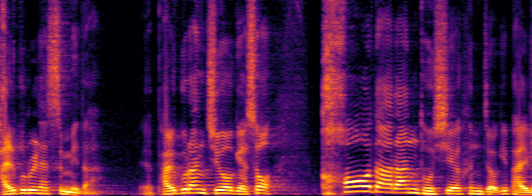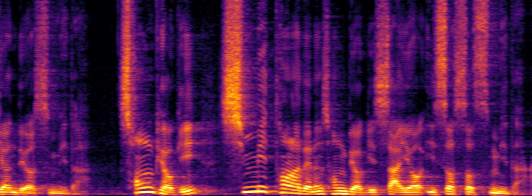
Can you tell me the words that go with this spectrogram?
발굴을 했습니다. 발굴한 지역에서 커다란 도시의 흔적이 발견되었습니다. 성벽이 10m나 되는 성벽이 쌓여 있었습니다.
